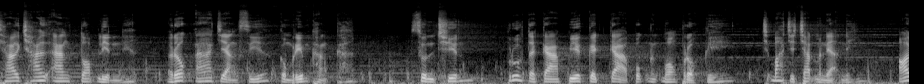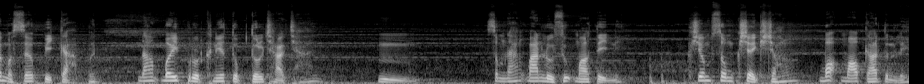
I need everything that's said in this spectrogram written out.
ឆាវឆាវអាងតបលៀននេះរកអាជាងសៀគម្រាមខាងកើតសុនឈៀនព្រោះតែការពៀកិច្ចការឪពុកនឹងបងប្រុសគេច្បាស់ជាចាត់ម្នាក់នេះ ឲ្យមកសើពីការពិតដើម្បីព្រួតគ្នាទប់ទល់ឆាវឆាវសំណាងបានលូស៊ូមកទីនេះខ្ញុំសុំខ្ចីខ្យល់បក់មកកើតទន្លេ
